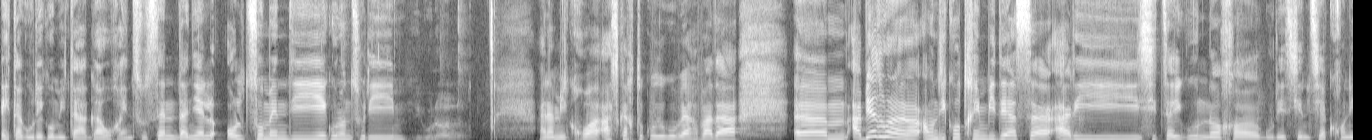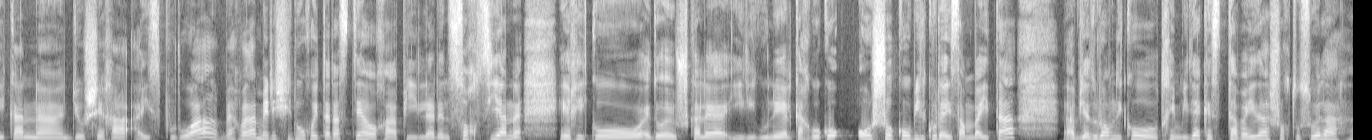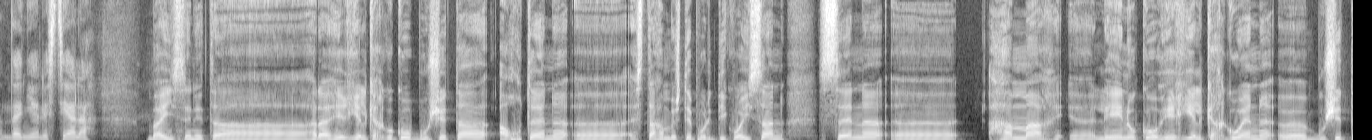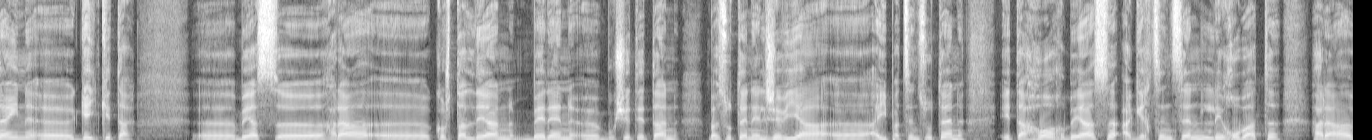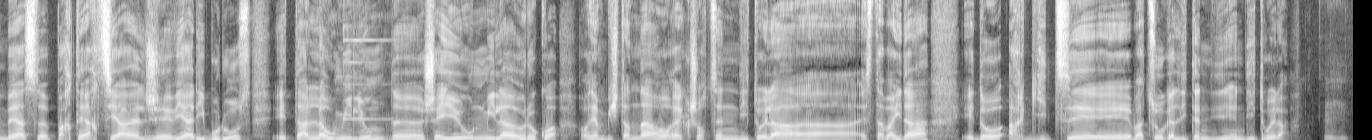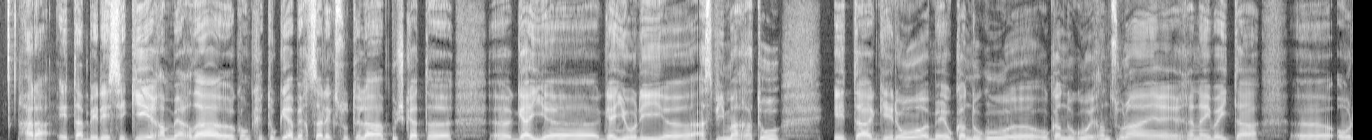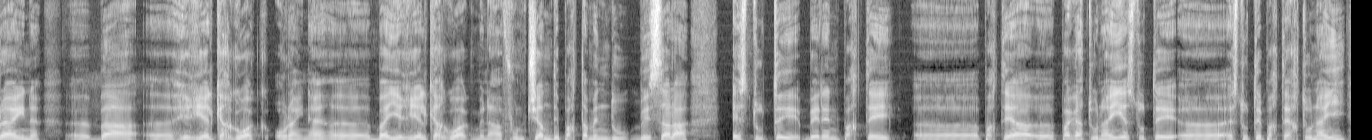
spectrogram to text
Eta gure gomita gaur hain zuzen, Daniel Oltzomendi egunon zuri. Egunon. Ara mikroa askartuko dugu behar bada. Um, abiadura handiko trenbideaz ari zitzaigun or, gure zientzia kronikan uh, Josera Aizpurua. Behar bada, meresidu hoitaraztea hor apilaren zorzian erriko edo euskal irigune elkargoko osoko bilkura izan baita. Abiadura handiko trenbideak ez tabaida sortu zuela, Daniel, ez Bai, zen eta hara, herri elkargoko buseta aurten uh, ez da hanbeste politikoa izan, zen uh, hamar uh, lehenoko herri elkargoen uh, busetain uh, geiketa. Uh, behaz, uh, hara, uh, kostaldean beren uh, busetetan bazuten elgebia uh, aipatzen zuten, eta hor, behaz, agertzen zen lego bat, hara, behaz, parte hartzia elgebiari buruz, eta lau miliun, uh, seieun mila eurokoa. Hordian, biztanda, horrek sortzen dituela ez da baida, edo argitze batzuk galditen dituela. Mhm. Hara, eta bereziki, egan behar da, uh, konkretuki, abertzalek zutela puskat uh, uh, gai, uh, gai hori uh, azpimarratu, eta gero, be, okandugu, uh, okandugu erantzuna, eh, erran nahi baita uh, orain, ba uh, herri elkargoak orain, eh, uh, bai herri elkargoak, mena funtsian departamendu bezala, ez dute beren parte Uh, partea uh, pagatu nahi, ez dute, uh, ez dute parte hartu nahi,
